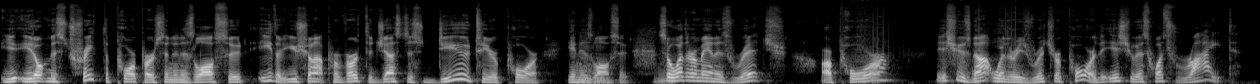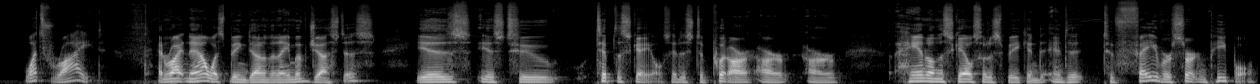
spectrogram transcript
you, you don't mistreat the poor person in his lawsuit either. You shall not pervert the justice due to your poor in mm-hmm. his lawsuit. Mm-hmm. So whether a man is rich or poor, the issue is not whether he's rich or poor. The issue is what's right. What's right? And right now, what's being done in the name of justice is, is to tip the scales. It is to put our, our, our hand on the scale, so to speak, and, and to, to favor certain people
